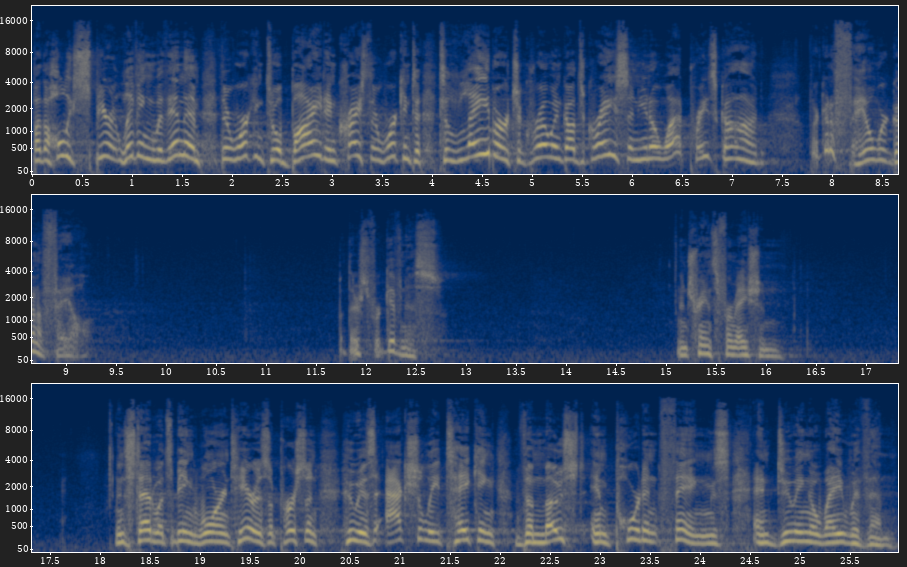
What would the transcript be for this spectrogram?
by the Holy Spirit living within them. They're working to abide in Christ. They're working to, to labor, to grow in God's grace. And you know what? Praise God. They're going to fail. We're going to fail. But there's forgiveness and transformation. Instead, what's being warned here is a person who is actually taking the most important things and doing away with them.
